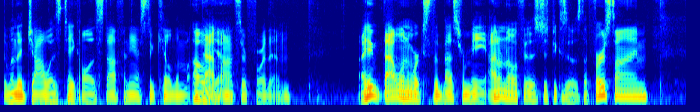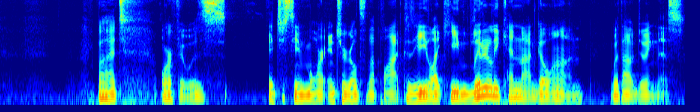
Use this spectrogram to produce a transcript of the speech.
the when the Jawas take all his stuff and he has to kill them Oh, that yeah. monster for them. I think that one works the best for me. I don't know if it was just because it was the first time, but or if it was, it just seemed more integral to the plot because he like he literally cannot go on without doing this.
